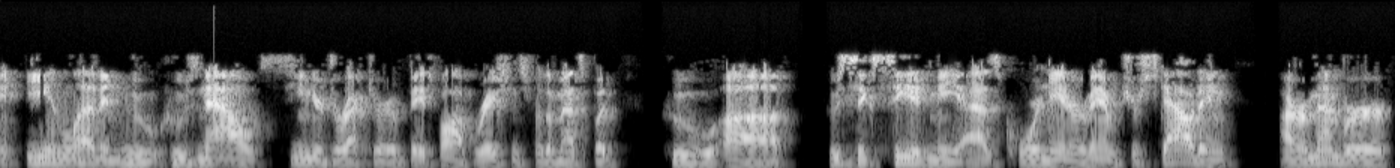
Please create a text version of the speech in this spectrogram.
Ian Levin, who, who's now senior director of baseball operations for the Mets, but who, uh, who succeeded me as coordinator of amateur scouting, I remember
